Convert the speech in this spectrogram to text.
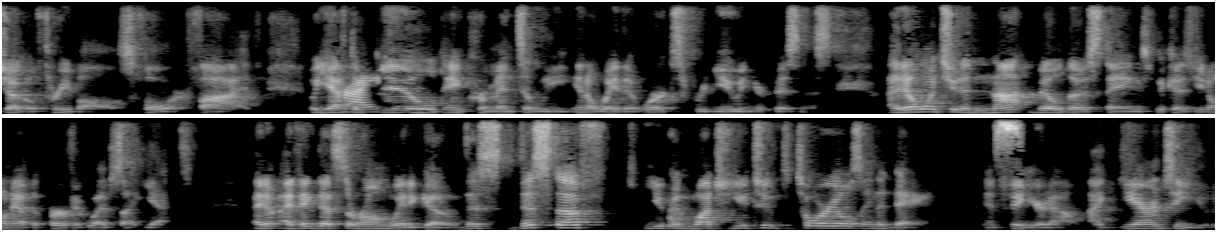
juggle three balls, four, five, but you have Right. to build incrementally in a way that works for you and your business. I don't want you to not build those things because you don't have the perfect website yet. I, don't, I think that's the wrong way to go. This this stuff you can watch YouTube tutorials in a day and figure it out. I guarantee you.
